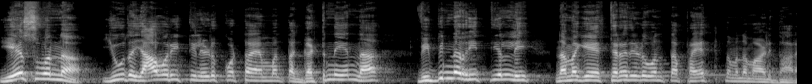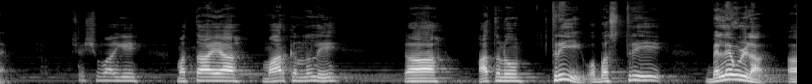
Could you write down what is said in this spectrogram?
ಯೇಸುವನ್ನು ಯೂದ ಯಾವ ರೀತಿಯಲ್ಲಿ ಎಡುಕೊಟ್ಟ ಎಂಬಂಥ ಘಟನೆಯನ್ನು ವಿಭಿನ್ನ ರೀತಿಯಲ್ಲಿ ನಮಗೆ ತೆರೆದಿಡುವಂಥ ಪ್ರಯತ್ನವನ್ನು ಮಾಡಿದ್ದಾರೆ. ವಿಶೇಷವಾಗಿ ಮತ್ತಾಯ ಮಾರ್ಕನಲ್ಲಿ ಆತನು ಸ್ತ್ರೀ ಒಬ್ಬ ಸ್ತ್ರೀ ಬೆಲೆಯುಳ್ಳ ಆ,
